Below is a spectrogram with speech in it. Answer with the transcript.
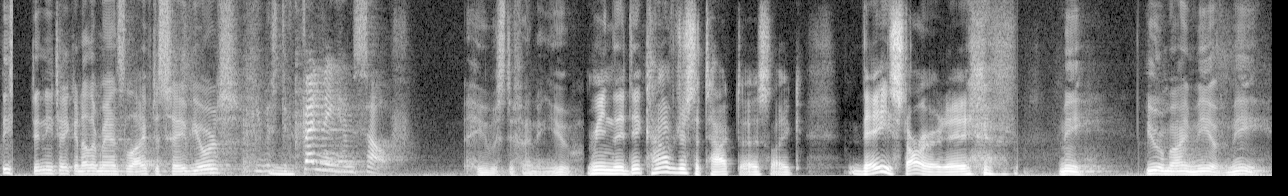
These Didn't he take another man's life to save yours? He was defending himself. He was defending you. I mean, they did kind of just attacked us. Like, they started it. Me. You remind me of me.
